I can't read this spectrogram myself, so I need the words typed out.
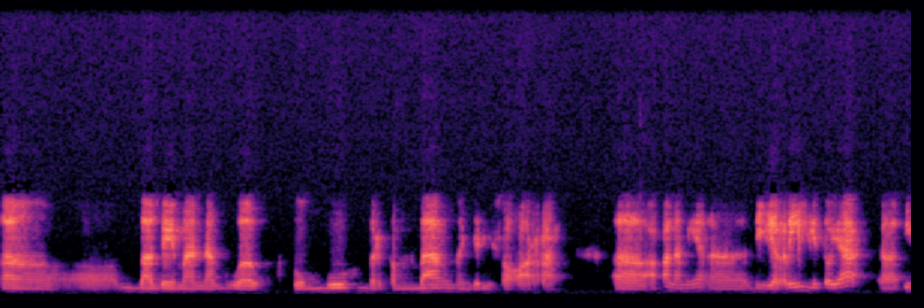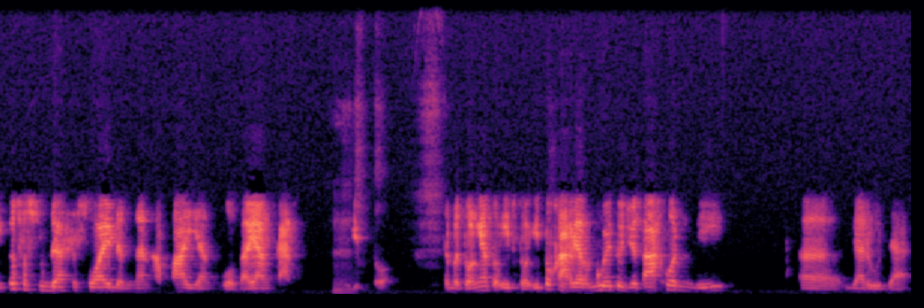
uh, bagaimana gue tumbuh berkembang menjadi seorang eh, apa namanya eh, diri gitu ya eh, itu sesudah sesuai dengan apa yang gue bayangkan Hmm. gitu. Sebetulnya tuh itu. Itu karir gue tujuh tahun di eh, Garuda.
